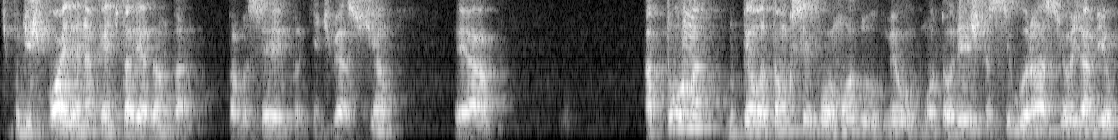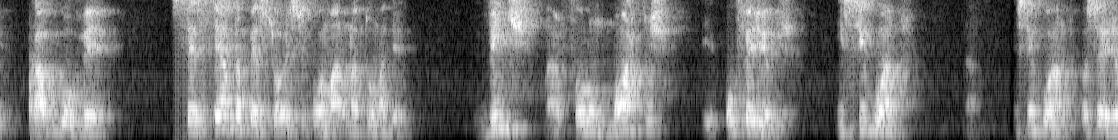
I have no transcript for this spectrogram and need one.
tipo de spoiler, né, que a gente estaria dando para você e para quem estiver assistindo, é a, a turma do pelotão que se formou do meu motorista, segurança e hoje amigo, Cabo Gouveia. 60 pessoas se formaram na turma dele. 20 né, foram mortos ou feridos em cinco anos. Em cinco anos. Ou seja,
